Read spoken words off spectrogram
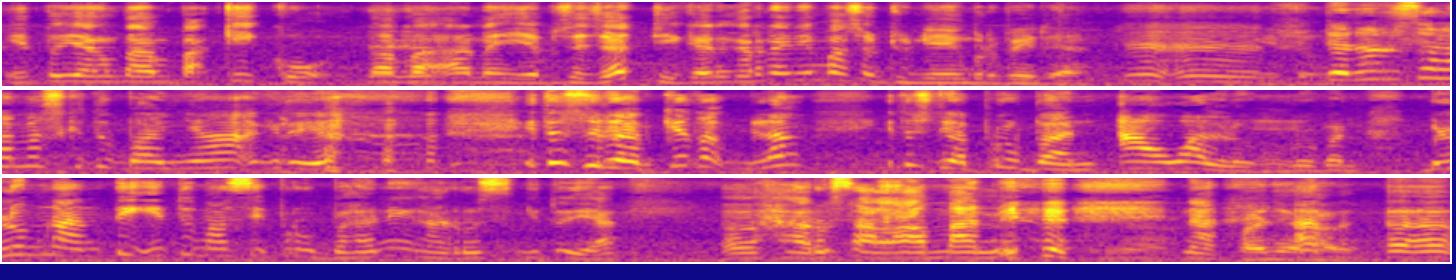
itu yang tampak kiku, tampak aneh ya bisa jadi kan karena ini masuk dunia yang berbeda. Heeh. Gitu. Dan harus salaman segitu banyak gitu ya. itu sudah kita bilang itu sudah perubahan awal loh, Hmm. perubahan. Belum nanti itu masih perubahan yang harus gitu ya. eh, harus salaman. nah, banyak ab- hal. eh,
